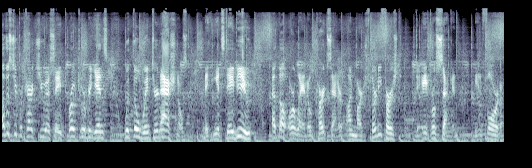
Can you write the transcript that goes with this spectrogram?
of the SuperKarts USA Pro Tour begins with the Winter Nationals, making its debut at the Orlando Kart Center on March 31st to April 2nd in Florida.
